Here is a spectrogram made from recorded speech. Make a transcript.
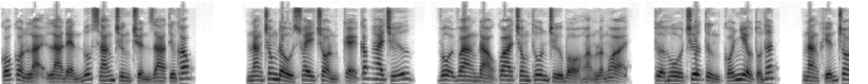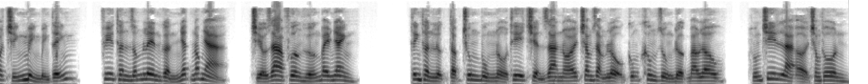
có còn lại là đèn đuốc sáng trưng truyền ra tiếng khóc. Nàng trong đầu xoay tròn kẻ cắp hai chữ, vội vàng đảo qua trong thôn trừ bỏ hoảng loạn ngoại, tựa hồ chưa từng có nhiều tổn thất, nàng khiến cho chính mình bình tĩnh, phi thân dẫm lên gần nhất nóc nhà, chiều ra phương hướng bay nhanh. Tinh thần lực tập trung bùng nổ thi triển ra nói trăm dặm lộ cũng không dùng được bao lâu, huống chi là ở trong thôn,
